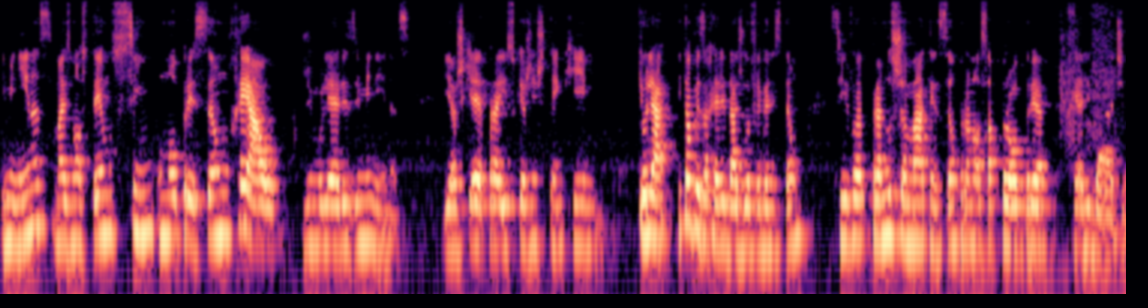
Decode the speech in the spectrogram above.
e meninas, mas nós temos sim uma opressão real de mulheres e meninas. E acho que é para isso que a gente tem que, que olhar. E talvez a realidade do Afeganistão sirva para nos chamar a atenção para a nossa própria realidade.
